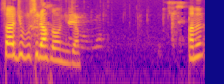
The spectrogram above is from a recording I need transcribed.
Sadece bu silahla oynayacağım. Anın.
